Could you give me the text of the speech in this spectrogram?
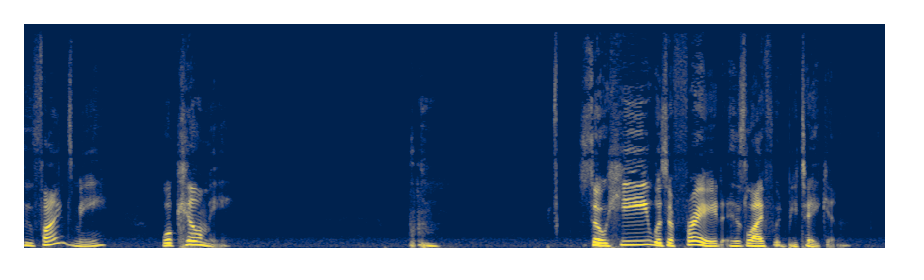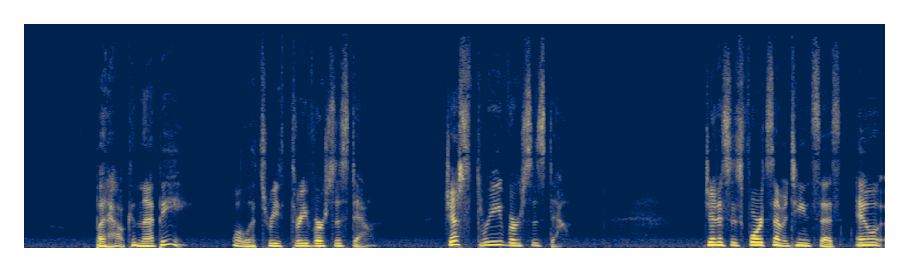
who finds me will kill me. so he was afraid his life would be taken. But how can that be? Well, let's read three verses down. Just three verses down. Genesis 4:17 says, and,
